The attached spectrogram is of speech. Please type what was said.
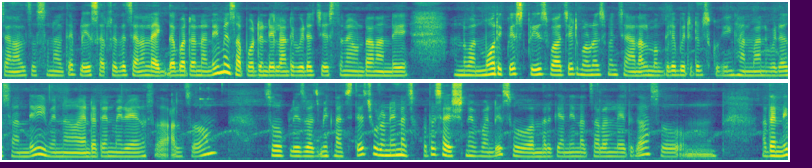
ఛానల్ చూస్తున్నైతే please subscribe the channel like the button అండి. మీ సపోర్ట్ అండి ఇలాంటి వీడియోస్ చేస్తూనే ఉంటానండి. And one more request please watch it. Models my channel ముగ్గులు beauty tips cooking Hanuman videos అండి. Even entertainment videos also. So please watch. మీకు నచ్చితే చూడండి నచ్చకపోతే సజెషన్ ఇవ్వండి. సో అందరికీ అన్నీ నచ్చాలని లేదుగా. సో అదండి.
